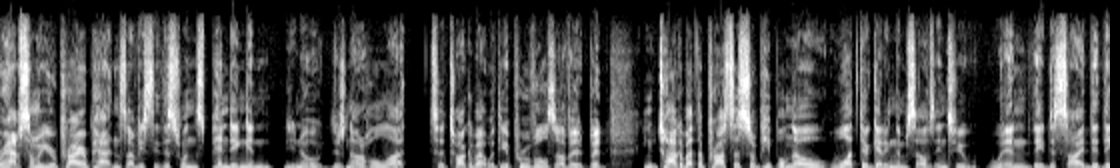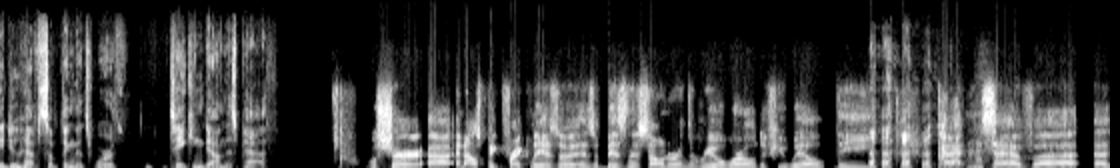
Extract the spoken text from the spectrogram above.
perhaps some of your prior patents. Obviously, this one's pending, and you know there's not a whole lot to talk about with the approvals of it. But you talk about the process so people know what they're getting themselves into when they decide that they do have something that's worth taking down this path. Well, sure, uh, and I'll speak frankly as a as a business owner in the real world, if you will. The patents have uh, uh,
